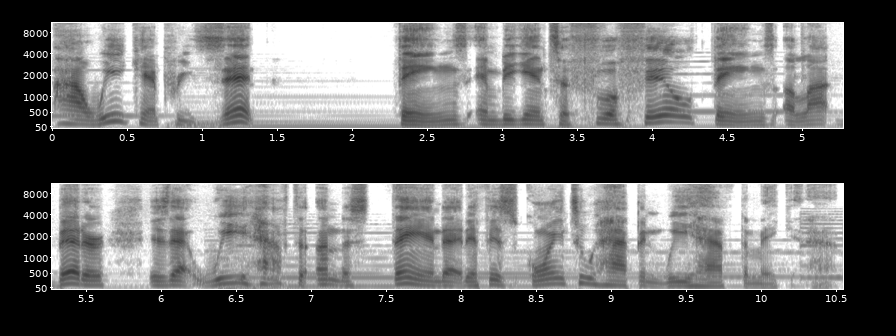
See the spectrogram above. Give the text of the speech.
how we can present things and begin to fulfill things a lot better is that we have to understand that if it's going to happen, we have to make it happen.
